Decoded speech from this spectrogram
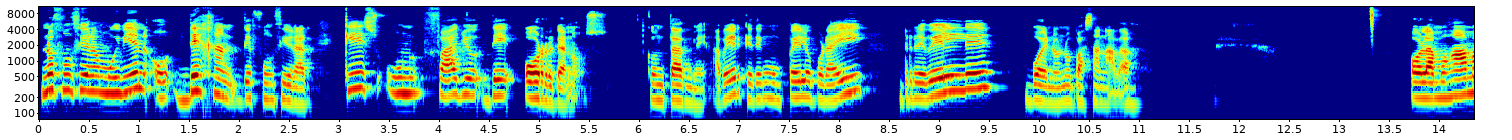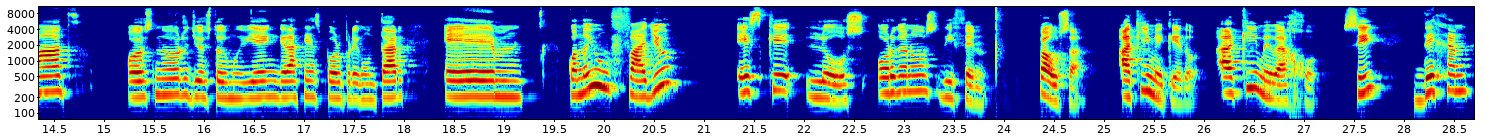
no funcionan muy bien o dejan de funcionar. ¿Qué es un fallo de órganos? Contadme, a ver, que tengo un pelo por ahí, rebelde, bueno, no pasa nada. Hola Mohamed, Osnur, yo estoy muy bien, gracias por preguntar. Em, cuando hay un fallo, es que los órganos dicen, pausa, aquí me quedo, aquí me bajo, ¿sí? Dejan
